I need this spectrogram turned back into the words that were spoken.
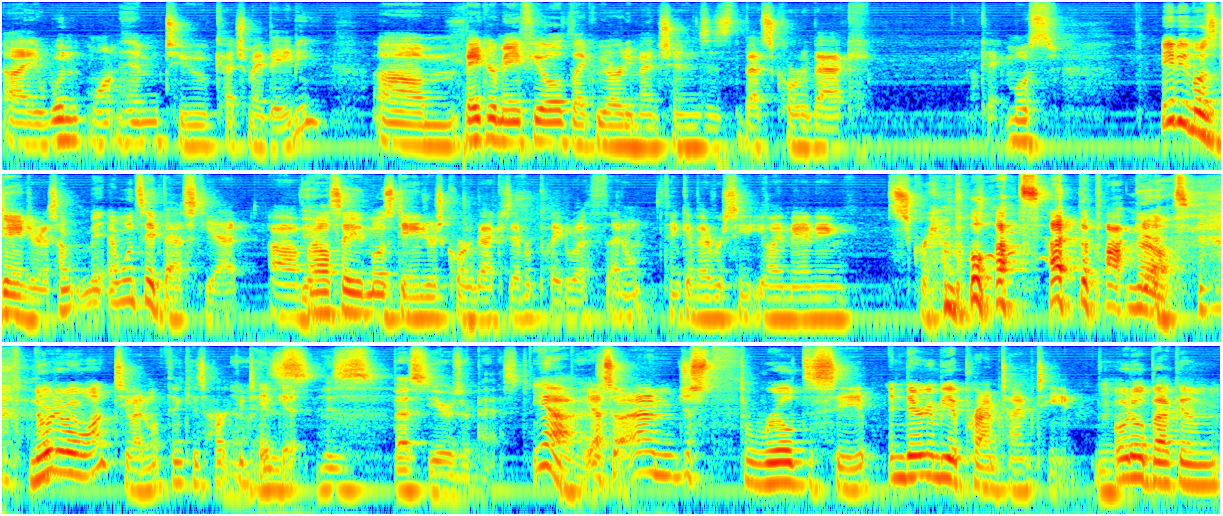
I wouldn't want him to catch my baby. Um, Baker Mayfield, like we already mentioned, is the best quarterback. Okay, most, maybe the most dangerous. I'm- I wouldn't say best yet, uh, but Yeah. I'll say the most dangerous quarterback he's ever played with. I don't think I've ever seen Eli Manning scramble outside the pocket. No. Nor do I want to. I don't think his heart No, could take his, it. His best years are past. Yeah, Past. yeah. So I'm just thrilled to see, and they're gonna be a primetime team. Mhm. Odell Beckham,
